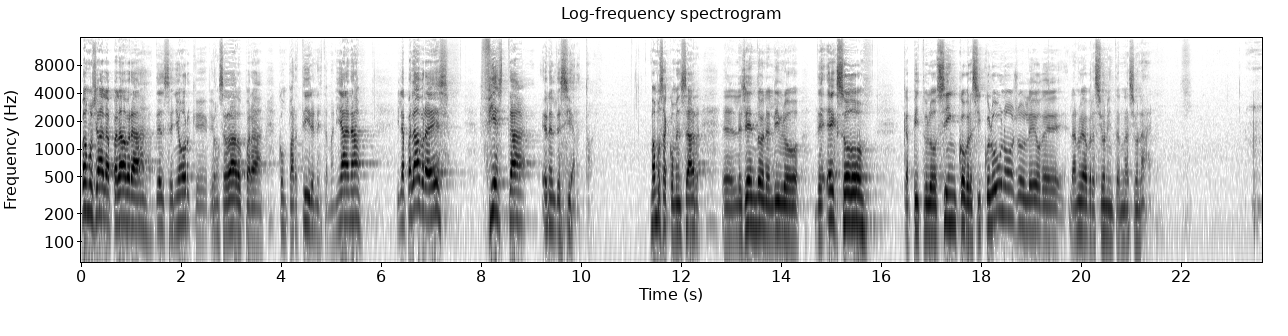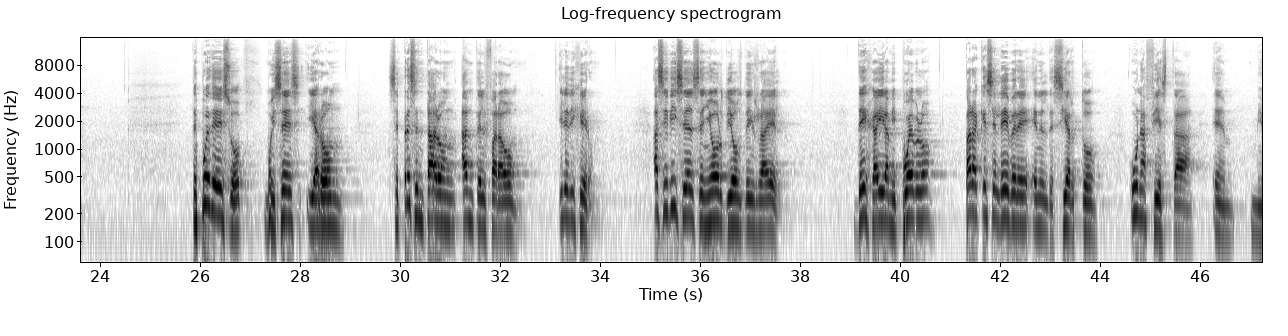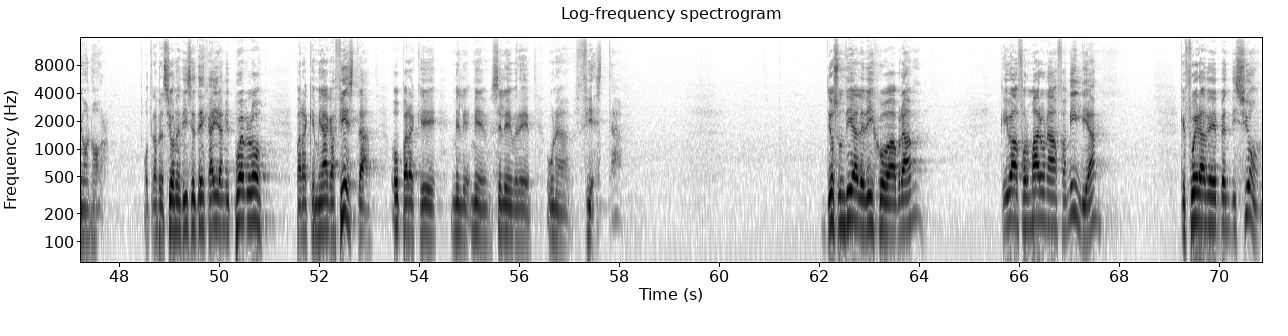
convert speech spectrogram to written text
Vamos ya a la palabra del Señor que Dios nos ha dado para compartir en esta mañana. Y la palabra es fiesta en el desierto. Vamos a comenzar eh, leyendo en el libro de Éxodo, capítulo 5, versículo 1. Yo leo de la nueva versión internacional. Después de eso, Moisés y Aarón se presentaron ante el faraón y le dijeron, así dice el Señor Dios de Israel, deja ir a mi pueblo para que celebre en el desierto una fiesta en mi honor. Otras versiones dicen, deja ir a mi pueblo para que me haga fiesta o para que me, me celebre una fiesta. Dios un día le dijo a Abraham que iba a formar una familia que fuera de bendición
